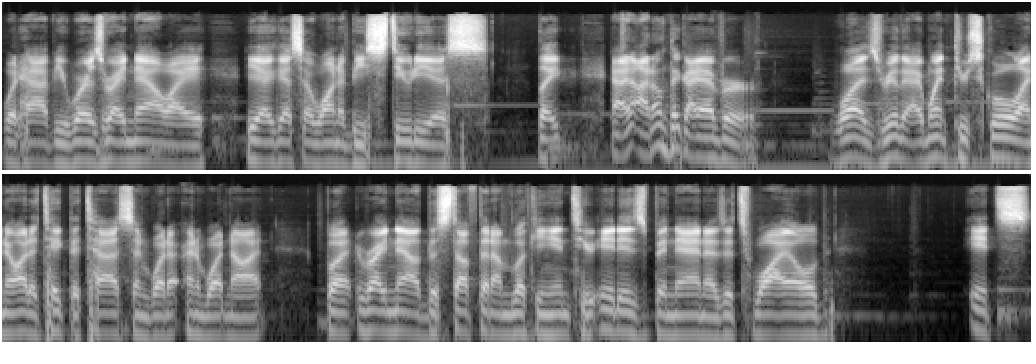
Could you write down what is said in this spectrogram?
what have you. Whereas right now, I yeah, I guess I want to be studious Like I, I don't think I ever was really. I went through school. I know how to take the tests and what and whatnot. But right now, the stuff that I'm looking into, it is bananas. It's wild. It's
